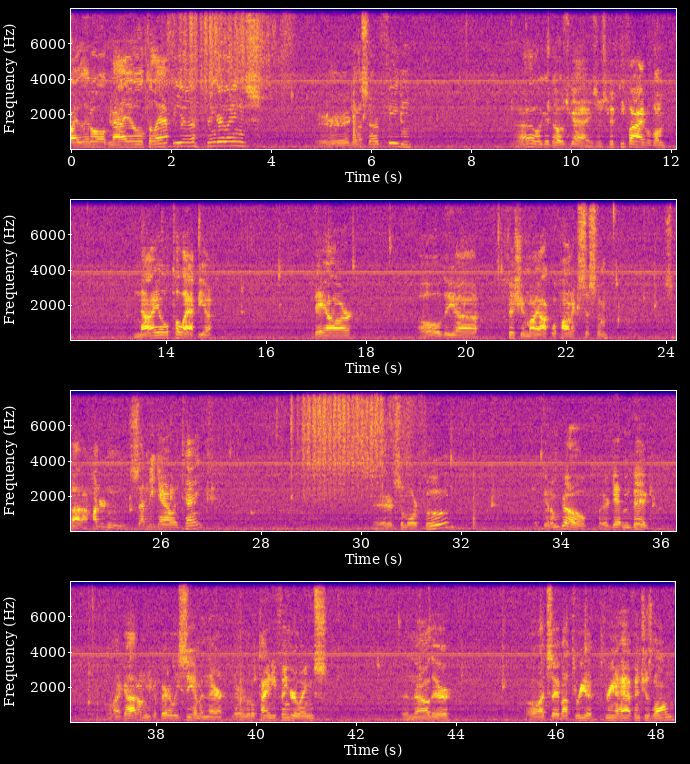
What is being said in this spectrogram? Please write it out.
my little Nile tilapia fingerlings. We're gonna start feeding. Oh, look at those guys. There's 55 of them. Nile tilapia. They are, oh, the uh, fish in my aquaponics system. It's about a 170 gallon tank. There's some more food. Look at them go. They're getting big. When I got them, you could barely see them in there. They're little tiny fingerlings. And now they're, oh, I'd say about three three and a half inches long.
